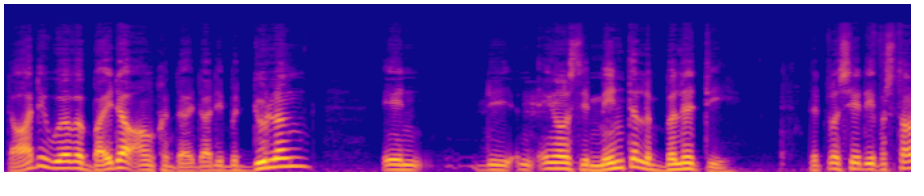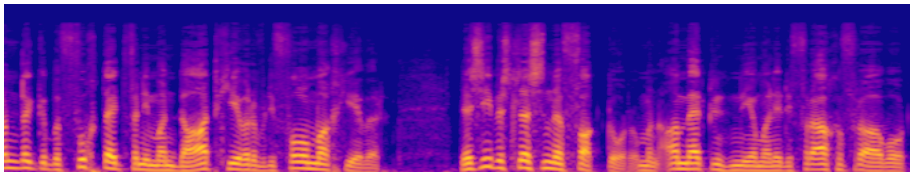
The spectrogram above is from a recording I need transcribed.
Daardie howe beide aangedui dat die bedoeling en die in Engels die mental ability Dit wil sê die verstandelike bevoegdheid van die mandaatgewer of die volmaggewer. Dis die beslissende faktor om 'n aanmerking te neem wanneer die vraag gevra word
